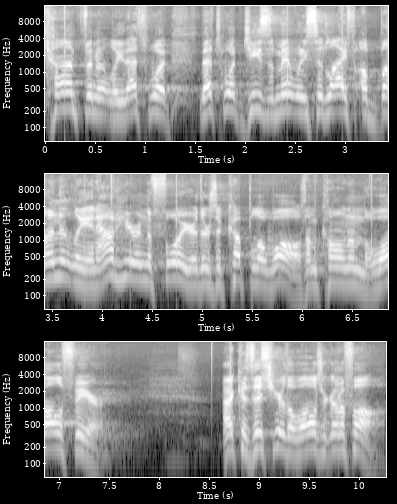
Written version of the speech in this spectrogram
confidently. That's what, that's what Jesus meant when he said life abundantly. And out here in the foyer, there's a couple of walls. I'm calling them the wall of fear. All right, because this year the walls are going to fall.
